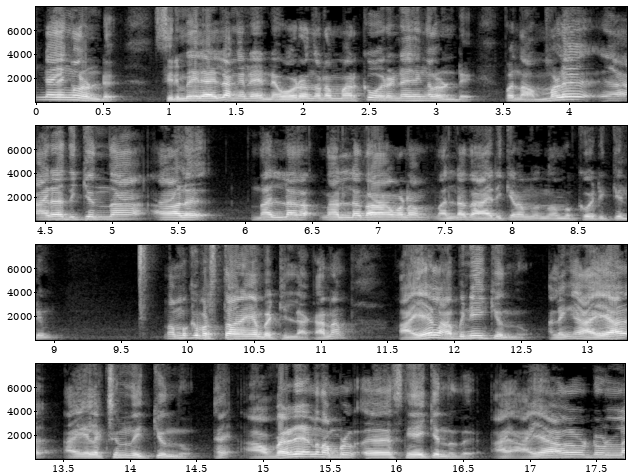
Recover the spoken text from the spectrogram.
നയങ്ങളുണ്ട്. സിനിമയിലായാലും അങ്ങനെ തന്നെ. ഓരോ നടന്മാർക്ക് ഓരോ നയങ്ങളുണ്ട്. ഇപ്പോൾ നമ്മൾ ആരാധിക്കുന്ന ആൾ നല്ല നല്ലതാവണം നല്ലതായിരിക്കണം എന്ന് നമുക്ക് ഒരിക്കലും നമുക്ക് പ്രസ്താവന ചെയ്യാൻ പറ്റില്ല. കാരണം അയാൾ അഭിനയിക്കുന്നു. അല്ലെങ്കിൽ അയാൾ ഇലക്ഷന് നിൽക്കുന്നു. അവരെയാണ് നമ്മൾ സ്നേഹിക്കുന്നത്. അയാളോടുള്ള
